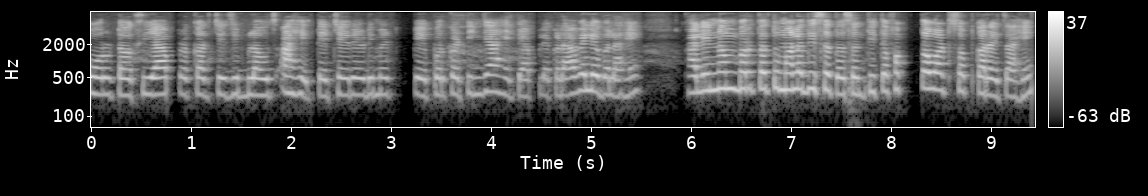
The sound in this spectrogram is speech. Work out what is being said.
फोर टक्स या प्रकारचे जे ब्लाऊज आहेत त्याचे रेडीमेड पेपर कटिंग जे आहे ते आपल्याकडे अवेलेबल आहे. खाली नंबर तर तुम्हाला दिसत असेल तिथं फक्त व्हॉट्सअप करायचं आहे.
